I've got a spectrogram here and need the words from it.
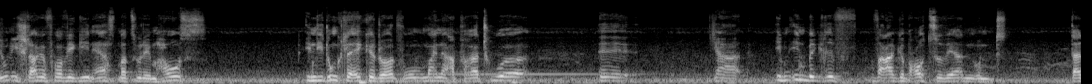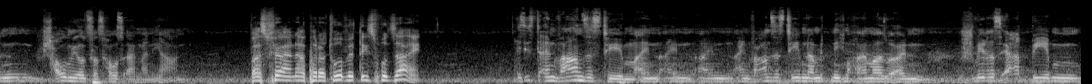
Nun, ich schlage vor, wir gehen erstmal zu dem Haus in die dunkle Ecke dort, wo meine Apparatur äh, ja im Inbegriff war, gebaut zu werden und dann schauen wir uns das Haus einmal näher an. Was für eine Apparatur wird dies wohl sein? Es ist ein Warnsystem, ein, ein, ein, ein Warnsystem, damit nicht noch einmal so ein schweres Erdbeben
